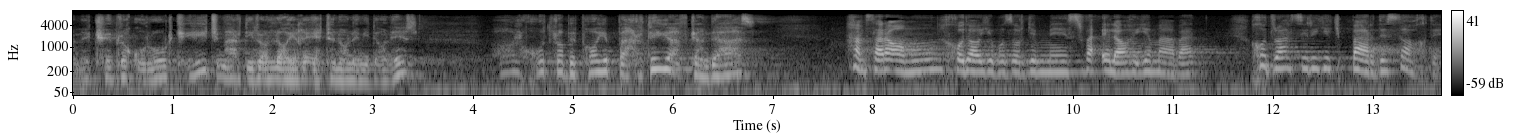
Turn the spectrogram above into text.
همه کبر و غرور که هیچ مردی را لایق اعتنا نمی‌دانست حال خود را به پای برده افکنده است. همسر آمون خدای بزرگ مصر و الهه معبد خود را اسیر یک برده ساخته.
